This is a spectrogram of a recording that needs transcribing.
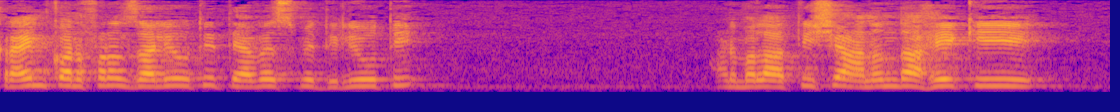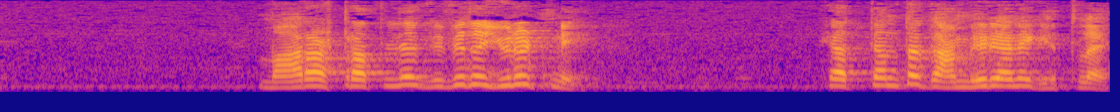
क्राईम कॉन्फरन्स झाली होती त्यावेळेस मी दिली होती. आणि मला अतिशय आनंद आहे की महाराष्ट्रातले विविध युनिटने हे अत्यंत गांभीर्याने घेतलंय.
